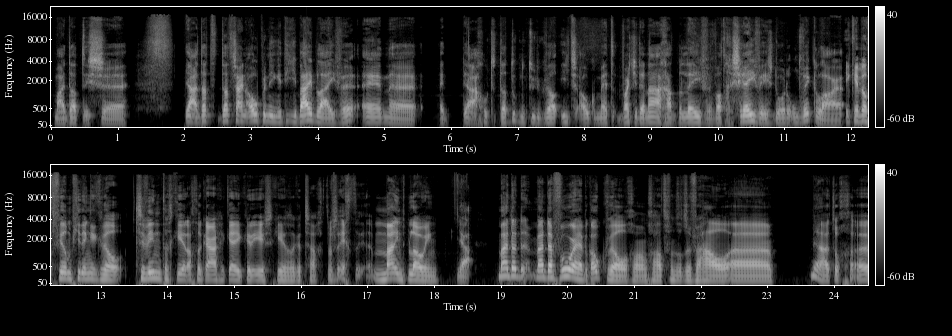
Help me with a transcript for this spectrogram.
Maar dat is. Uh, ja, dat, dat zijn openingen die je bijblijven. En, uh, en ja, goed, dat doet natuurlijk wel iets ook met wat je daarna gaat beleven. Wat geschreven is door de ontwikkelaar. Ik heb dat filmpje, denk ik, wel twintig keer achter elkaar gekeken. De eerste keer dat ik het zag. Het was echt mindblowing. Ja. Maar, dat, maar daarvoor heb ik ook wel gewoon gehad van dat een verhaal ja, toch uh,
